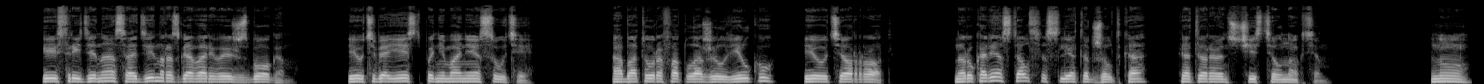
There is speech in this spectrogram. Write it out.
— «ты среди нас один разговариваешь с Богом и у тебя есть понимание сути». Абатуров отложил вилку и утер рот. На рукаве остался след от желтка, который он счистил ногтем. «Ну,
